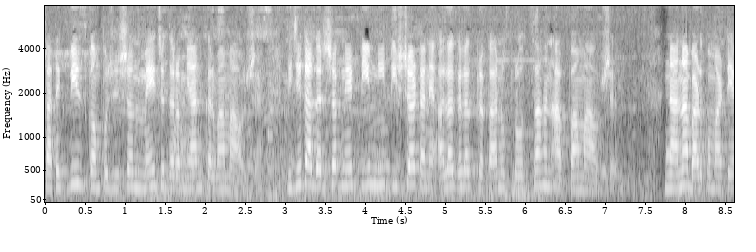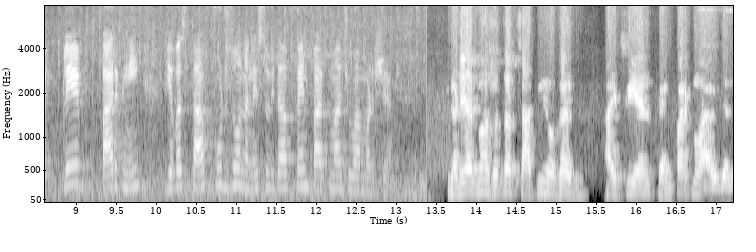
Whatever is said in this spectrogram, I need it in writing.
સાથે ક્વિઝ કોમ્પોઝિશન મેચ દરમિયાન કરવામાં આવશે. વિજેતા દર્શકને ટીમની ટી શર્ટ અને અલગ અલગ પ્રકારનું પ્રોત્સાહન આપવામાં આવશે. નાના બાળકો માટે પ્લે પાર્કની વ્યવસ્થા, ફૂડ ઝોન અને સુવિધા ફેન પાર્કમાં જોવા મળશે. નડિયાદમાં સતત સાતમી વખત આઈપીએલ ફેન પાર્કનું આયોજન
